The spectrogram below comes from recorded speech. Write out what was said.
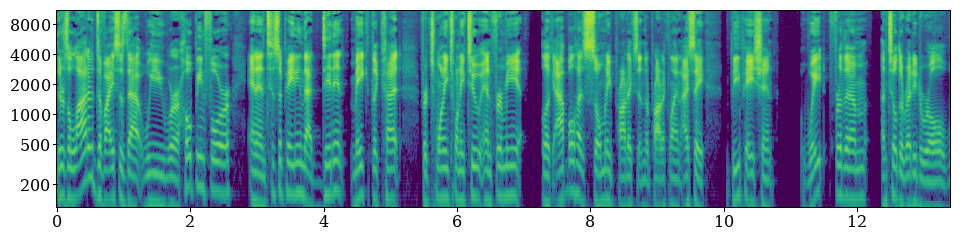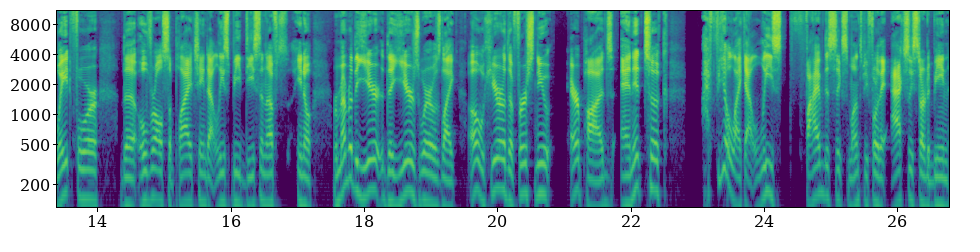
there's a lot of devices that we were hoping for and anticipating that didn't make the cut for 2022. And for me, look, Apple has so many products in their product line. I say be patient, wait for them until they're ready to roll, wait for the overall supply chain to at least be decent enough. You know, remember the year the years where it was like, oh, here are the first new AirPods, and it took, I feel like at least five to six months before they actually started being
